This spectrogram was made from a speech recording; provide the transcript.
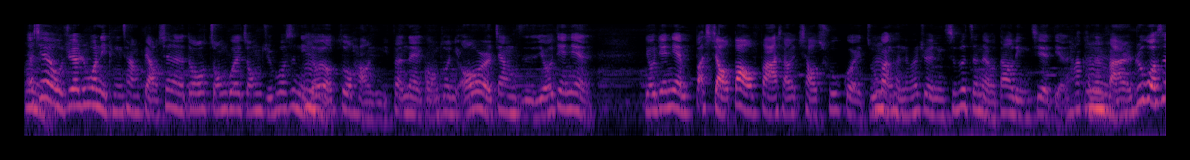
嗯、而且我觉得，如果你平常表现的都中规中矩，或是你都有做好你分内工作，嗯、你偶尔这样子有点点。有点点爆小爆发，小小出轨，主管可能会觉得你是不是真的有到临界点？嗯、他可能反而，如果是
